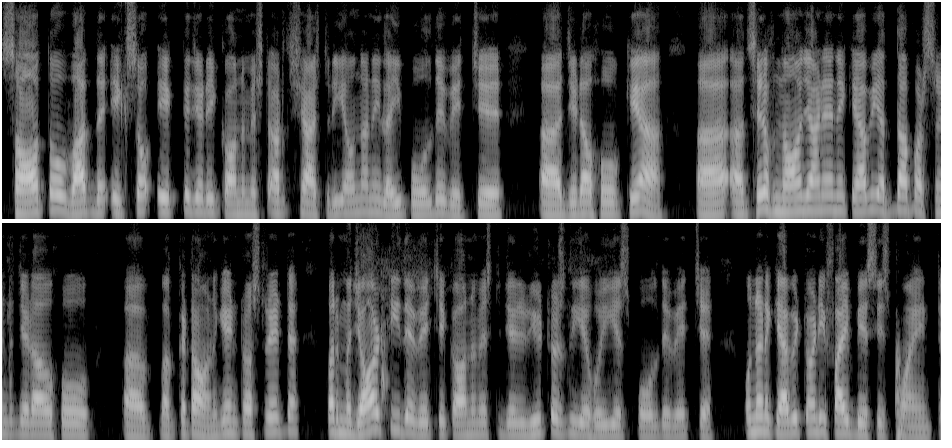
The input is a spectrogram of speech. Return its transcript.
100 ਤੋਂ ਵੱਧ 101 ਜਿਹੜੇ ਇਕਨੋਮਿਸਟ ਅਰਥ ਸ਼ਾਸਤਰੀ ਆ, ਉਹਨਾਂ ਨੇ ਲਈ ਪੋਲ ਦੇ ਵਿੱਚ ਜਿਹੜਾ ਉਹ ਕਿਹਾ। ਸਿਰਫ 9 ਜਾਣਿਆਂ ਨੇ ਕਿਹਾ ਵੀ ਅੱਧਾ ਪਰਸੈਂਟ ਜਿਹੜਾ ਉਹ ਘਟਾਉਣਗੇ ਇੰਟਰਸਟ ਰੇਟ ਪਰ ਮੈਜੋਰਟੀ ਦੇ ਵਿੱਚ ਇਕਨੋਮਿਸਟ ਜਿਹੜੀ ਰੀਟਰਸ ਦੀ ਹੋਈ ਇਸ ਪੋਲ ਦੇ ਵਿੱਚ, ਉਹਨਾਂ ਨੇ ਕਿਹਾ ਵੀ 25 ਬੇਸਿਸ ਪੁਆਇੰਟ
